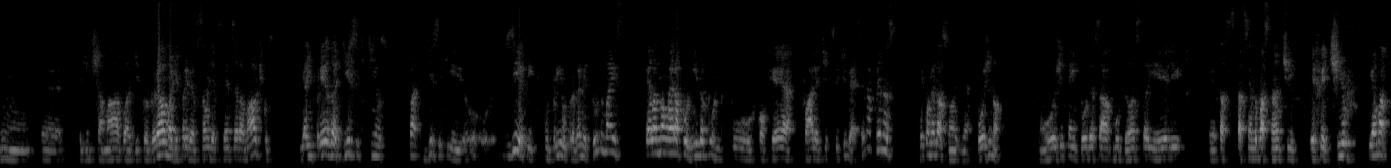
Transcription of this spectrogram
um é, que a gente chamava de Programa de Prevenção de Acidentes Aeronáuticos, e a empresa disse que tinha, disse que dizia que cumpria o programa e tudo, mas ela não era punida por, por qualquer falha que se tivesse. Era apenas recomendações, né? Hoje não. Então, hoje tem toda essa mudança e ele está é, tá sendo bastante efetivo e é uma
